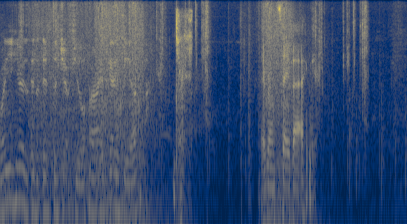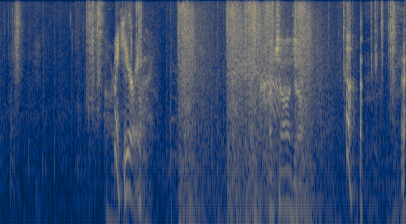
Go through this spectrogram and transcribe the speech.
What you hear is, is, is the jet fuel, alright? It's getting to you. Everyone stay back. What am I hearing? A charger. Huh.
